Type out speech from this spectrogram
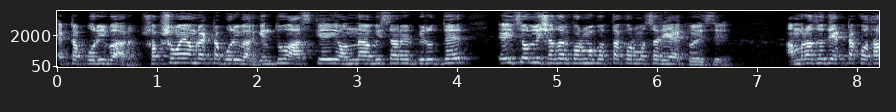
একটা পরিবার, সবসময় আমরা একটা পরিবার, কিন্তু আজকে এই অন্যায় অফিসারের বিরুদ্ধে এই চল্লিশ হাজার কর্মকর্তা কর্মচারী এক হয়েছে। আমরা যদি একটা কথা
